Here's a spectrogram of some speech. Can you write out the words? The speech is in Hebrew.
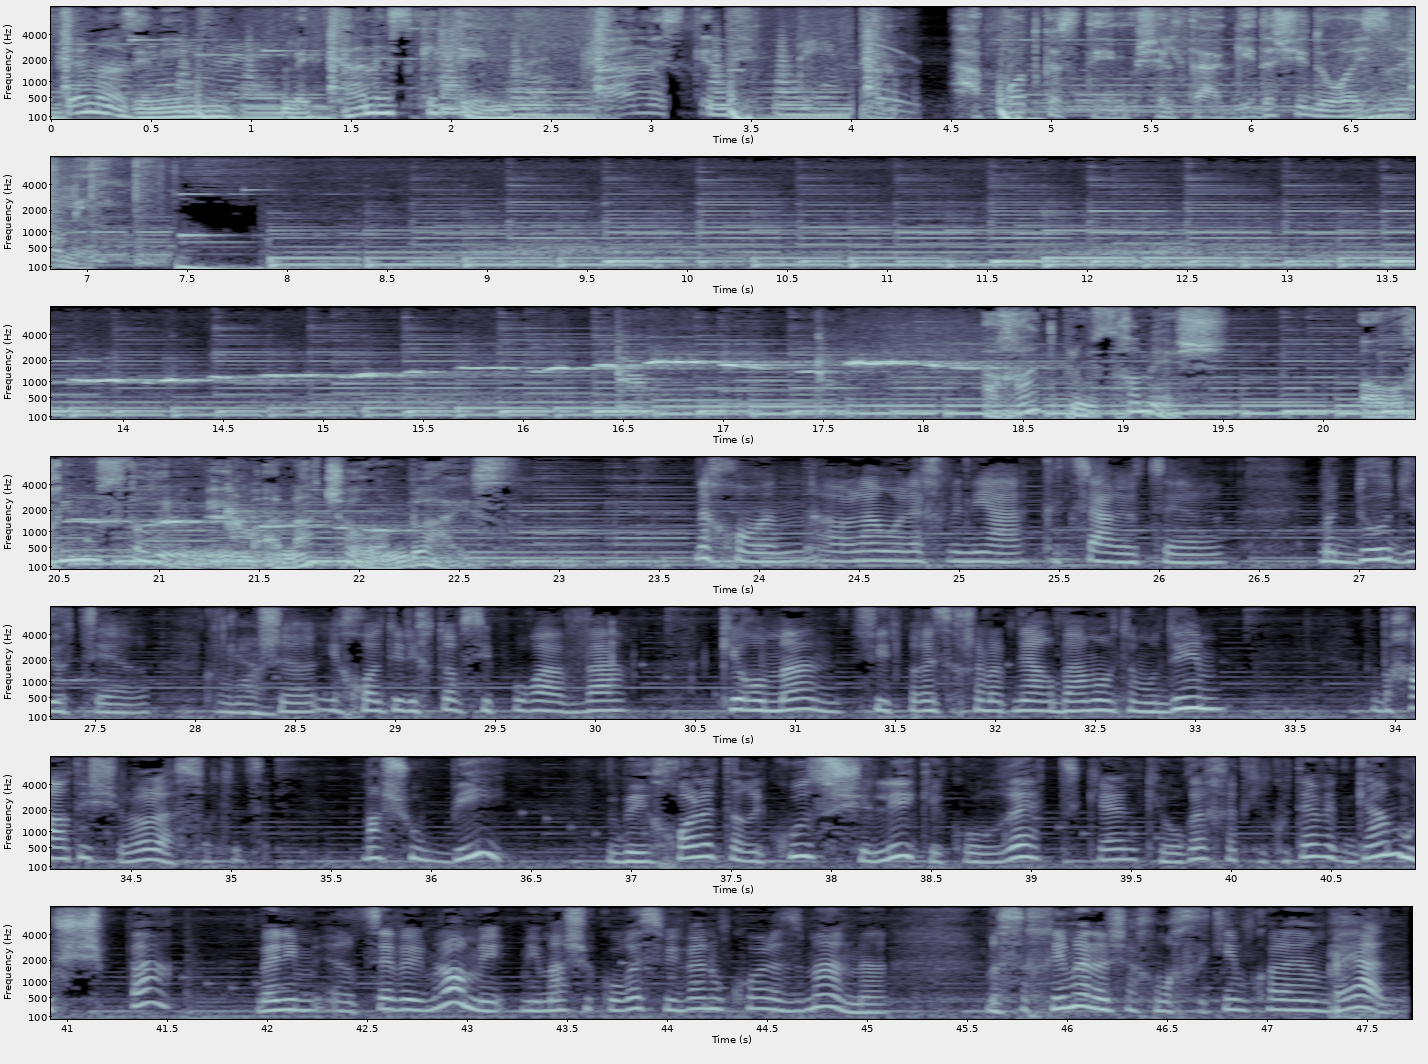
אתם מאזינים לכאן הסכתים. כאן הסכתים. הפודקאסטים של תאגיד השידור הישראלי. אחת פלוס חמש. אורחים וספרים עם ענת שרון בלייס. נכון, העולם הולך ונהיה קצר יותר, מדוד יותר. כלומר, כן. שיכולתי לכתוב סיפור אהבה כרומן שהתפרס עכשיו על פני 400 עמודים, ובחרתי שלא לעשות את זה. משהו בי וביכולת הריכוז שלי כקוראת, כן, כעורכת, ככותבת, גם מושפע, בין אם ארצה ואם לא, ממה שקורה סביבנו כל הזמן, מהמסכים האלה שאנחנו מחזיקים כל היום ביד.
